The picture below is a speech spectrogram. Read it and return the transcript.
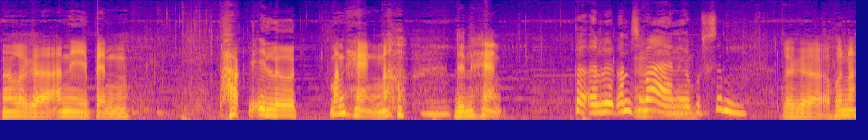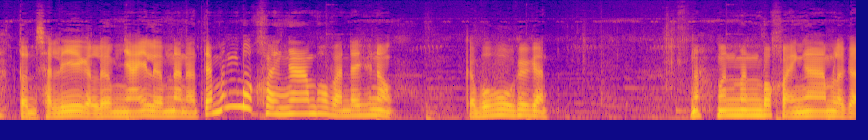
นั่นแล้วก็อันนี้เป็นผักอีเลิศมันแห้งเนาะดินแห้ง เพื่อเลือดอันสว่าเนี่ยปุซึมแล้วก็เพิ่นนะต้นสาลีก็เริ่มย้ายเริ่มนั่นนะแต่มันบ่ค่อยงามเพราะวันใดพี่น้องก็บ่ฮู้คือกันเนาะมันมันบ่ค่อยงามแล้วก็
